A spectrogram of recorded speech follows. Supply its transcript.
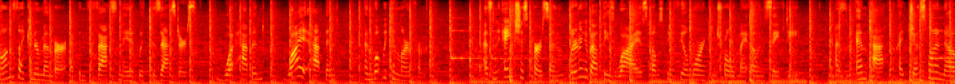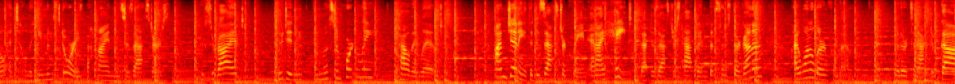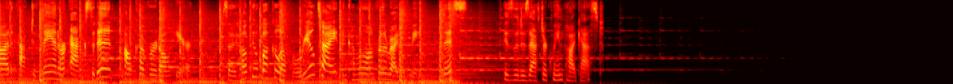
long as I can remember, I've been fascinated with disasters what happened, why it happened, and what we can learn from them. As an anxious person, learning about these whys helps me feel more in control of my own safety. As an empath, I just want to know and tell the human stories behind these disasters who survived, who didn't, and most importantly, how they lived. I'm Jenny, the disaster queen, and I hate that disasters happen, but since they're gonna, I want to learn from. Whether it's an act of God, act of man, or accident, I'll cover it all here. So I hope you'll buckle up real tight and come along for the ride with me. This is the Disaster Queen Podcast.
